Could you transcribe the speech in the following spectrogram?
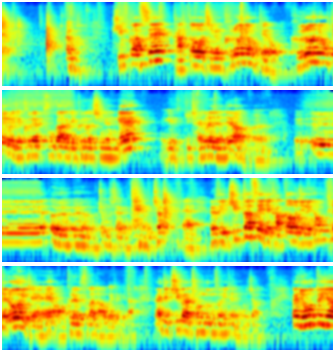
g 값에 가까워지는 그런 형태로 그런 형태로 이제 그래프가 이제 그려지는 게 이게 잘 그려야 되는데요. 어. 좀더 잘 그렸다 그렇죠? 예. 그래서 이 g 값에 이제 가까워지는 형태로 이제 어, 그래프가 나오게 됩니다. 그러니까 이제 g가 점금선이 되는 거죠. 그러니까 이것도 이제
